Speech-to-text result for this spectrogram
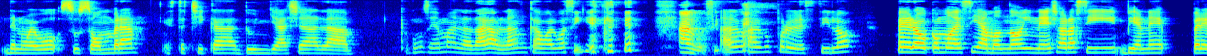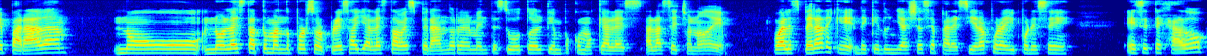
de nuevo su sombra, esta chica Dunyasha, la ¿cómo se llama? La daga blanca o algo así. algo así. Algo, algo por el estilo. Pero como decíamos, ¿no? Inés ahora sí viene preparada. No, no la está tomando por sorpresa, ya la estaba esperando. Realmente estuvo todo el tiempo como que al, acecho, ¿no? De, o a la espera de que, de que Dunyasha se apareciera por ahí, por ese, ese tejado.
